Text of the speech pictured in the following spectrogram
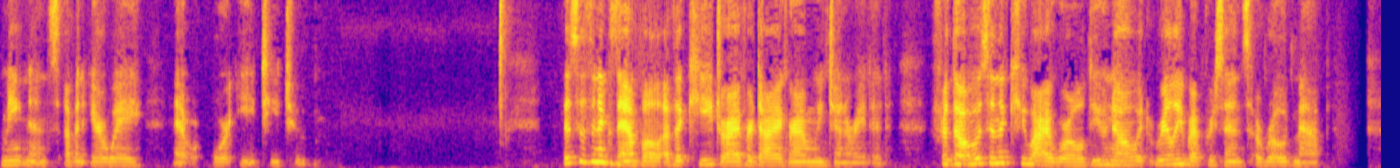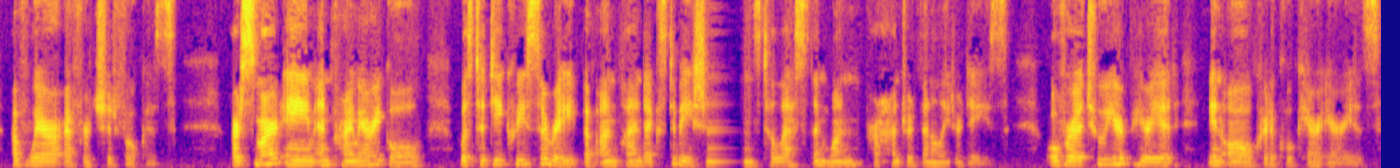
maintenance of an airway or ET tube. This is an example of the key driver diagram we generated. For those in the QI world, you know it really represents a roadmap of where our efforts should focus. Our SMART aim and primary goal was to decrease the rate of unplanned extubations to less than one per 100 ventilator days over a two-year period in all critical care areas.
